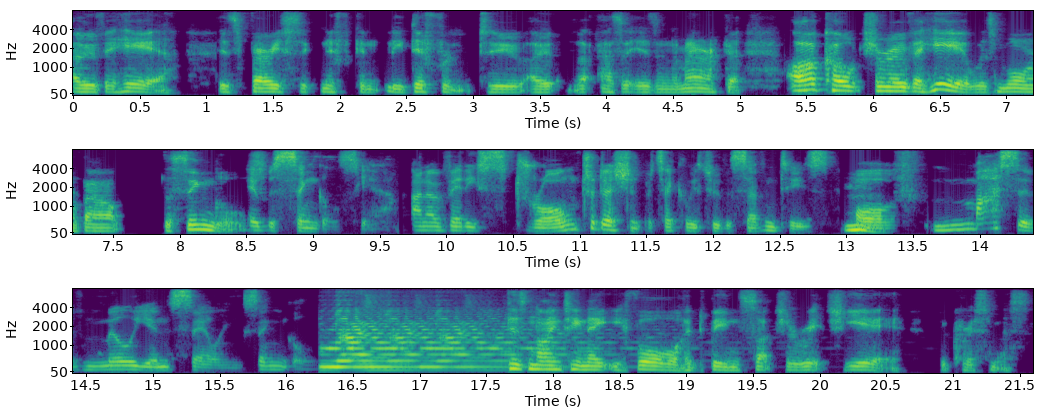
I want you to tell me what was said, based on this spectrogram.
over here is very significantly different to uh, as it is in America. Our culture over here was more about the singles. It was singles, yeah. And a very strong tradition, particularly through the 70s, Mm. of massive million selling singles. because 1984 had been such a rich year for Christmas.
